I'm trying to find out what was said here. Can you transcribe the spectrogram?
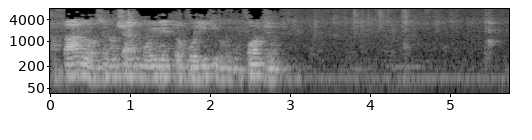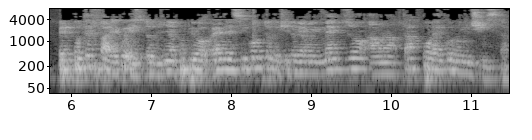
a farlo se non c'è un movimento politico che mi appoggia? Per poter fare questo bisogna proprio rendersi conto che ci troviamo in mezzo a una trappola economicista.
